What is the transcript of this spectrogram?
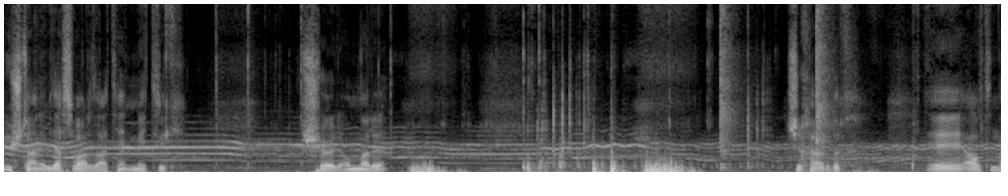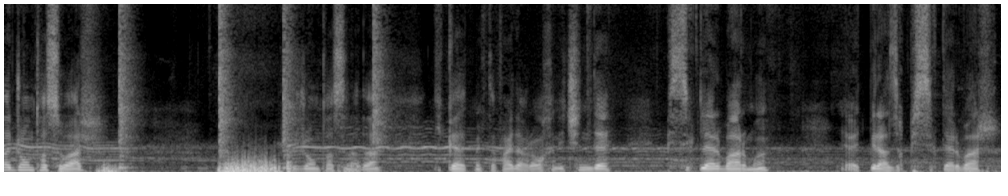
3 tane vidası var zaten metrik. Şöyle onları çıkardık. Ee, altında contası var. Şu contasına da dikkat etmekte fayda var. Bakın içinde pislikler var mı? Evet birazcık pislikler var.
